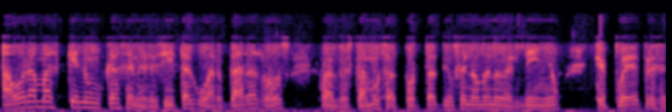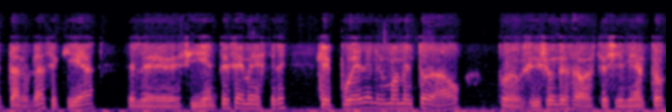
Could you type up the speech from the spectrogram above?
ahora más que nunca se necesita guardar arroz cuando estamos a puertas de un fenómeno del niño que puede presentar una sequía el, el siguiente semestre que puede en un momento dado producirse un desabastecimiento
